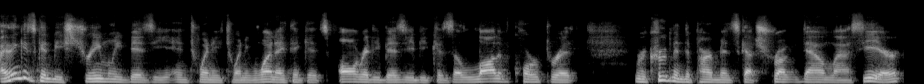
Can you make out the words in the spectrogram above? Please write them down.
I think it's going to be extremely busy in 2021. I think it's already busy because a lot of corporate recruitment departments got shrunk down last year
